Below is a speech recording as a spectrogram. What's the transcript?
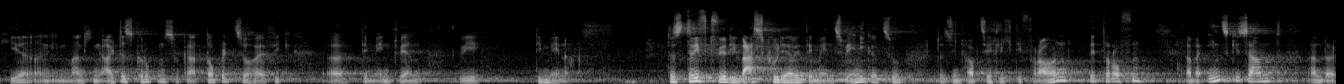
hier in manchen Altersgruppen sogar doppelt so häufig äh, dement werden wie die Männer. Das trifft für die vaskuläre Demenz weniger zu. Da sind hauptsächlich die Frauen betroffen. Aber insgesamt an der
